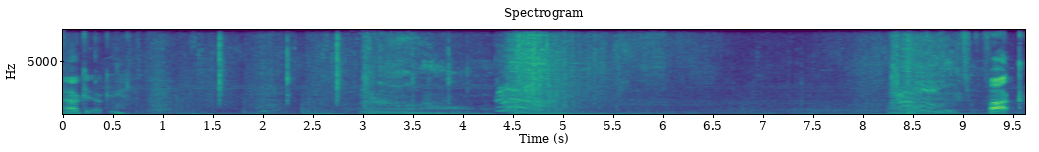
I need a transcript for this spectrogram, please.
Okay, dokie. Fuck.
